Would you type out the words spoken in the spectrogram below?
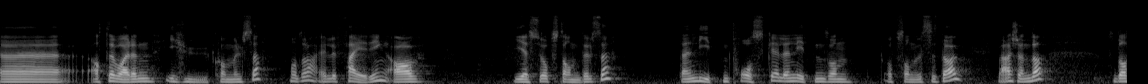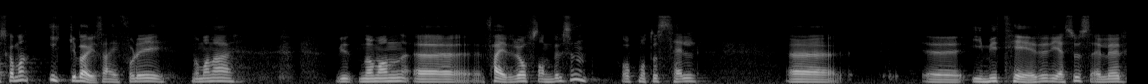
uh, at det var en ihukommelse eller feiring av Jesu oppstandelse. Det er en liten påske eller en liten sånn oppstandelsesdag hver søndag. Så da skal man ikke bøye seg. fordi når man, er, når man eh, feirer oppstandelsen og på en måte selv eh, eh, imiterer Jesus eller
